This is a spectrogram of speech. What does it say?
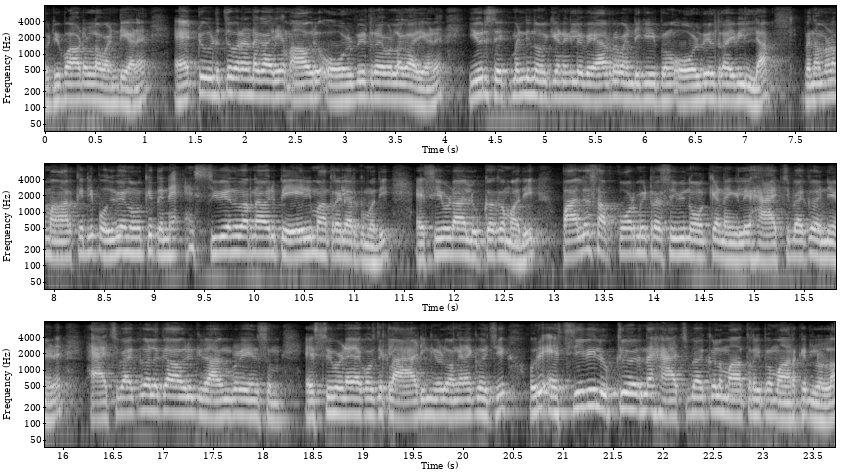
ഒരുപാടുള്ള വണ്ടിയാണ്. ഏറ്റവും എടുത്തു പറയേണ്ട കാര്യം ആ ഒരു ഓൾ വീൽ ഡ്രൈവ് ഉള്ള കാര്യമാണ്. ഈ ഒരു സെഗ്മെന്റ് നോക്കുകയാണെങ്കിൽ വേറൊരു വണ്ടിക്ക് ഇപ്പം ഓൾ വീൽ ഡ്രൈവ് ഇല്ല. ഇപ്പം നമ്മുടെ മാർക്കറ്റിൽ പൊതുവേ നോക്കി തന്നെ എസ് യു എന്ന് പറഞ്ഞ ഒരു പേര് മാത്രമേ എല്ലാവർക്കും മതി. എസ് യുടെ ആ ലുക്കൊക്കെ മതി. പല sub four metre S U നോക്കുകയാണെങ്കിൽ ഹാച്ച് ബാക്ക് തന്നെയാണ്. ഹാച്ച് ബാക്കുകൾക്ക് ആ ഒരു ഗ്രൗണ്ട് ക്ലിയൻസും എസ് യുടെ കുറച്ച് ക്ലാഡിങ്ങുകളും അങ്ങനെയൊക്കെ വെച്ച് ഒരു എസ് യു വി ലുക്കിൽ വരുന്ന ഹാച്ച് ബാക്കുകൾ മാത്രമേ ഇപ്പോൾ മാർക്കറ്റിലുള്ള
